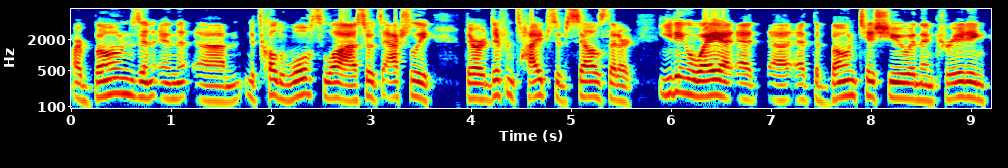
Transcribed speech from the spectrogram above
Our bones and, and um, it's called Wolff's law. So it's actually there are different types of cells that are eating away at at, uh, at the bone tissue and then creating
